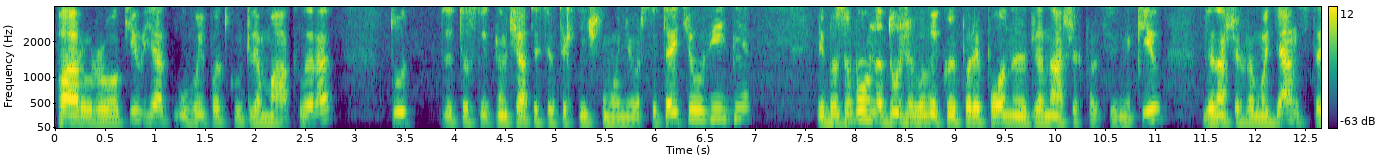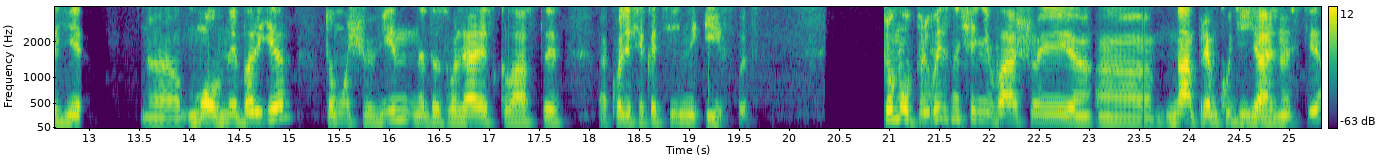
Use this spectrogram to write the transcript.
пару років, як у випадку для маклера. Тут е, то слід навчатися в технічному університеті у Відні. І безумовно дуже великою перепоною для наших працівників, для наших громадян стає мовний бар'єр, тому що він не дозволяє скласти кваліфікаційний іспит. Тому при визначенні вашої е, напрямку діяльності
